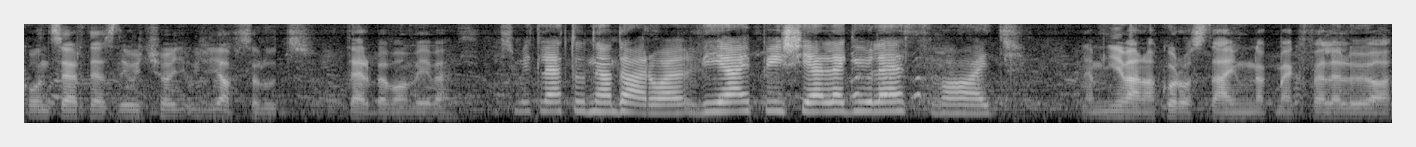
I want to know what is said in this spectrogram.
koncertezni, úgyhogy, úgyhogy abszolút terve van véve. És mit lehet tudni a dalról? VIP-s jellegű lesz, vagy? Nem nyilván a korosztályunknak megfelelő a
